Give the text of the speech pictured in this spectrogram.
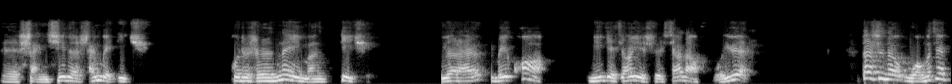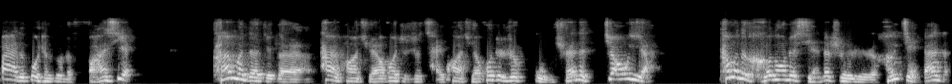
呃陕西的陕北地区，或者是内蒙地区，原来煤矿民间交易是相当活跃。但是呢，我们在办案的过程中呢，发现他们的这个探矿权或者是采矿权或者是股权的交易啊，他们的合同呢写的是很简单的，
